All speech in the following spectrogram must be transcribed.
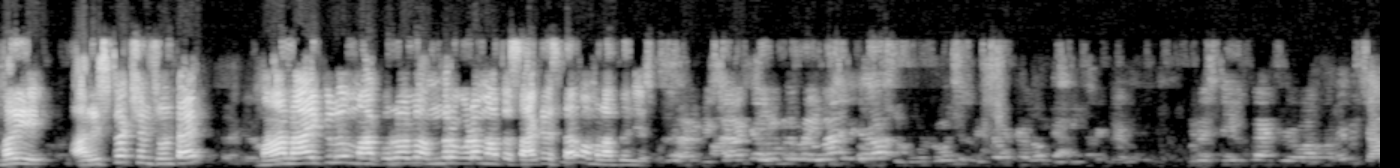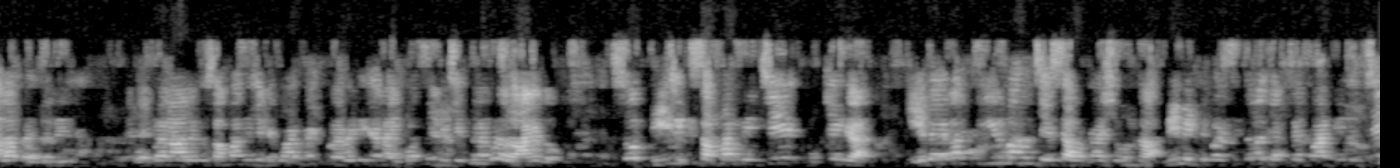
మరి ఆ రిస్ట్రిక్షన్స్ ఉంటాయి మా నాయకులు మా కుర్రోళ్ళు అందరూ కూడా మాతో సహకరిస్తారు మమ్మల్ని అర్థం చేసుకుంటారు విశాఖలో మూడు రోజులు విశాఖలో ఇప్పుడు స్టీల్ ప్లాంట్ వివాదం అనేది చాలా పెద్దది ముప్పై నాలుగు సంబంధించి డిపార్ట్మెంట్ ప్రైవేటీకరణ అయిపోతుంది మీరు చెప్పినా కూడా అది సో దీనికి సంబంధించి ముఖ్యంగా ఏదైనా తీర్మానం చేసే అవకాశం ఉందా మేము ఎట్టి పరిస్థితుల్లో జనసేన పార్టీ నుంచి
